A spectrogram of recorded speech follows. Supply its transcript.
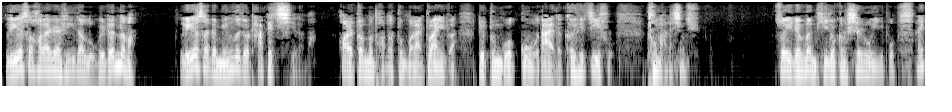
李约瑟后来认识一个叫鲁桂珍的嘛，李约瑟这名字就是他给起的嘛。后来专门跑到中国来转一转，对中国古代的科学技术充满了兴趣。所以这问题就更深入一步，哎，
